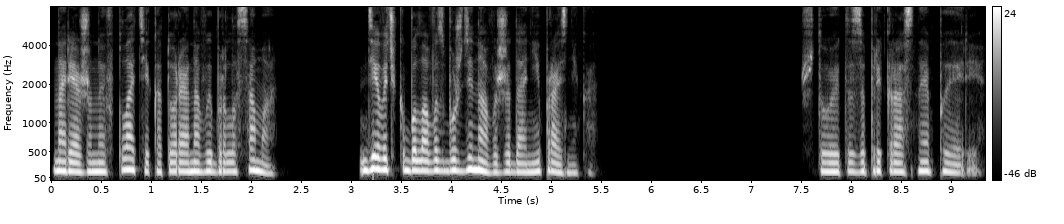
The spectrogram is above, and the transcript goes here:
наряженную в платье, которое она выбрала сама. Девочка была возбуждена в ожидании праздника. «Что это за прекрасная Перри?»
